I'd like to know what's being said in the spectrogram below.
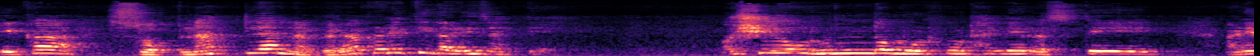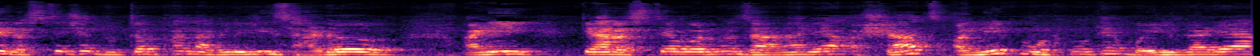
एका स्वप्नातल्या नगराकडे ती गाडी जाते. असे रुंद मोठमोठाले रस्ते आणि रस्त्याच्या दुतर्फा लागलेली झाडं आणि त्या रस्त्यावरनं जाणाऱ्या अशाच अनेक मोठमोठ्या बैलगाड्या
